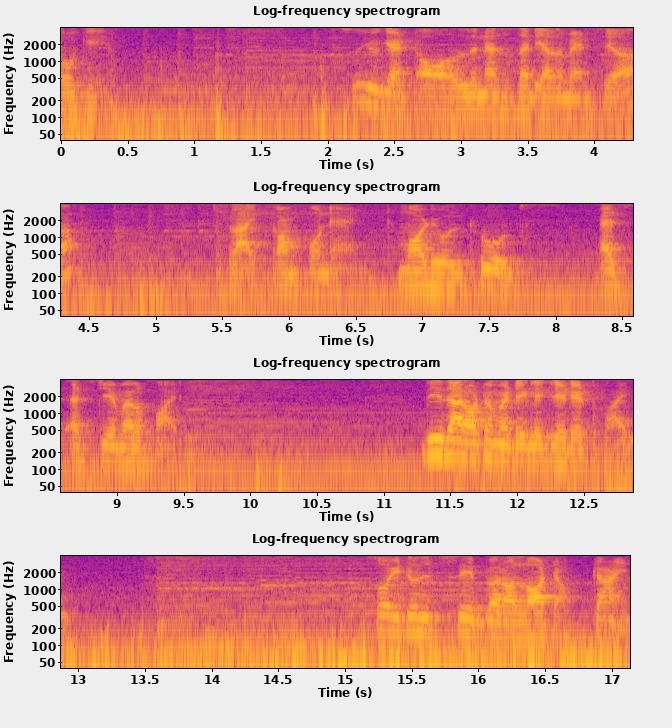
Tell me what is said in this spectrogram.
Okay. So you get all the necessary elements here like component module routes as HTML file. These are automatically created file. So it will save you a lot of time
